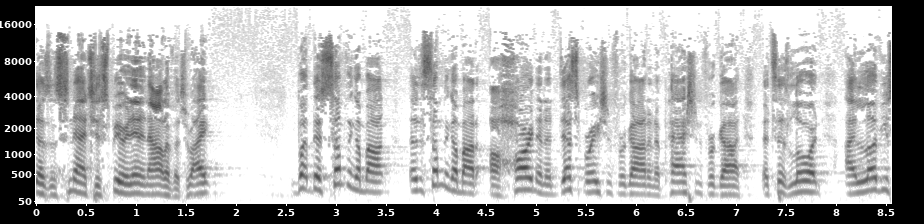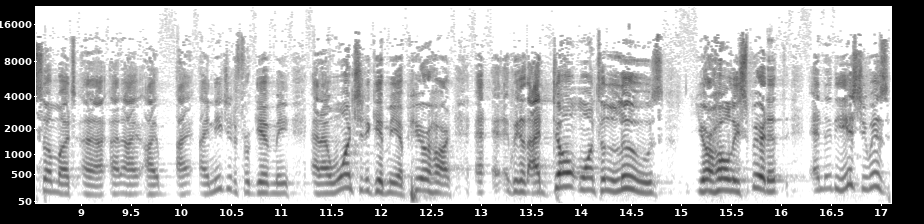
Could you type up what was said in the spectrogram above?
doesn't snatch his spirit in and out of us, right? But there's something about there's something about a heart and a desperation for God and a passion for God that says, Lord, I love you so much, and I, and I, I, I need you to forgive me, and I want you to give me a pure heart, because I don't want to lose your Holy Spirit. And the issue is,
